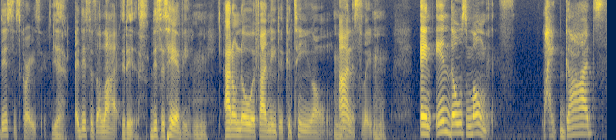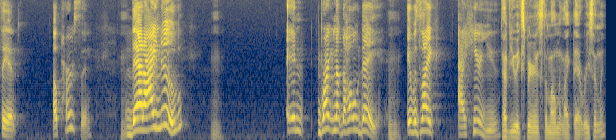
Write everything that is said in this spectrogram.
this is crazy. Yeah. This is a lot. It is. This is heavy. Mm-hmm. I don't know if I need to continue on, mm-hmm. honestly. Mm-hmm. And in those moments, like God sent a person mm. that I knew mm. and brightened up the whole day. It was like, I hear you. Have you experienced a moment like that recently?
